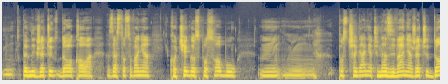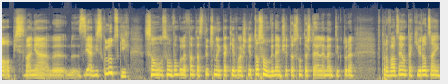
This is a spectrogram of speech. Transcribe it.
mm, pewnych rzeczy dookoła, zastosowania kociego sposobu mm, postrzegania czy nazywania rzeczy do opisywania e, zjawisk ludzkich. Są, są w ogóle fantastyczne i takie właśnie, to są, wydaje mi się, to są też te elementy, które wprowadzają taki rodzaj,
